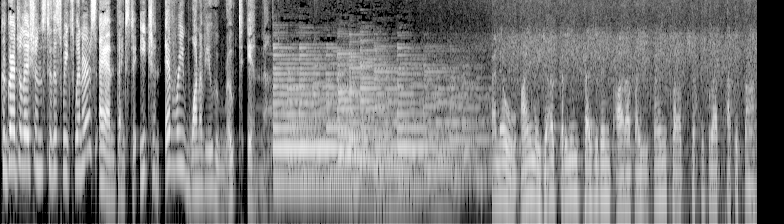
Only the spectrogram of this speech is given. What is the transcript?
Congratulations to this week's winners, and thanks to each and every one of you who wrote in. Hello, I am Ijaz Kareem, President RFI Fan Club Shekhupura, Pakistan.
